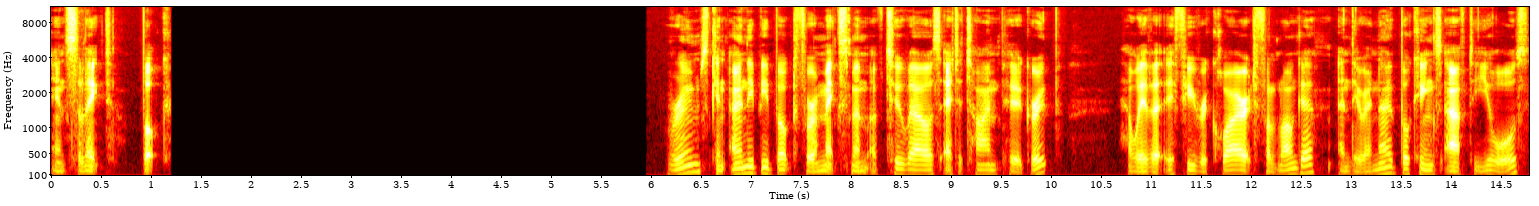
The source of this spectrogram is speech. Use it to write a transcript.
and select Book. Rooms can only be booked for a maximum of two hours at a time per group. However, if you require it for longer and there are no bookings after yours,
